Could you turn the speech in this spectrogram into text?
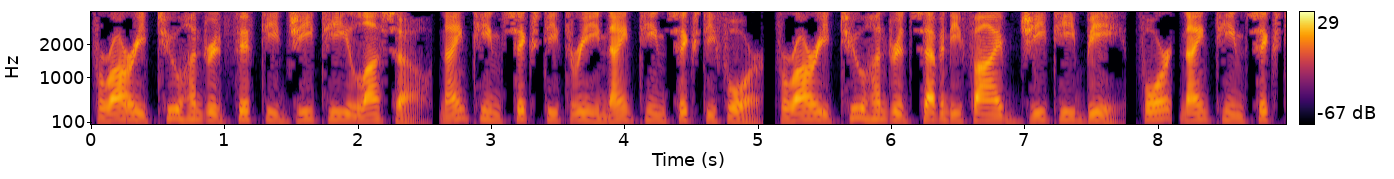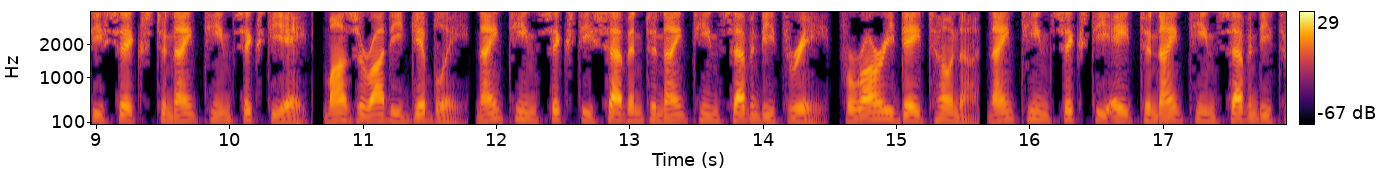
Ferrari 250 GT Lusso (1963–1964), Ferrari 275 GTB 4 (1966–1968), Maserati Ghibli (1967–1973), Ferrari Daytona (1968–1973).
